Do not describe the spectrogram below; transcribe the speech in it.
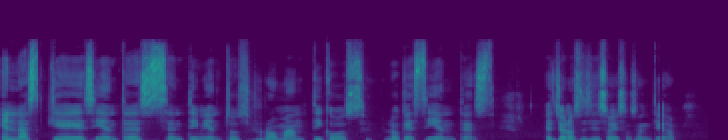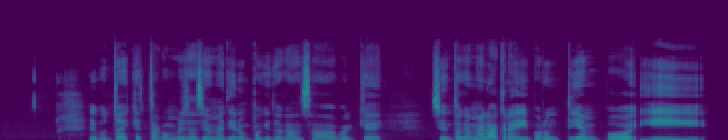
en las que sientes sentimientos románticos lo que sientes. Yo no sé si eso hizo sentido. El punto es que esta conversación me tiene un poquito cansada porque siento que me la creí por un tiempo y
